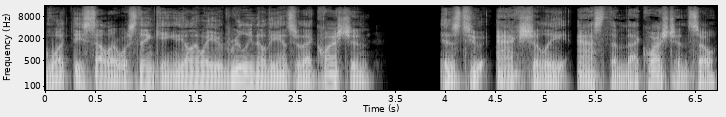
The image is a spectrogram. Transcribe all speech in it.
what the seller was thinking. The only way you would really know the answer to that question is to actually ask them that question. So,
